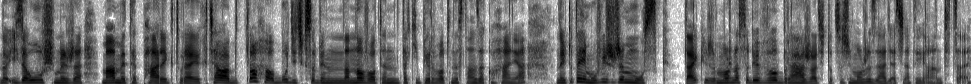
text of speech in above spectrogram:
no i załóżmy, że mamy tę pary, która chciałaby trochę obudzić w sobie na nowo ten taki pierwotny stan zakochania. No i tutaj mówisz, że mózg tak? Że można sobie wyobrażać to, co się może zadziać na tej randce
